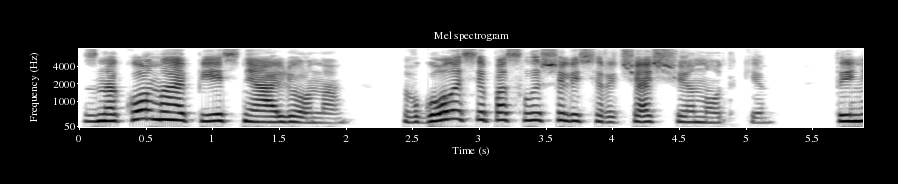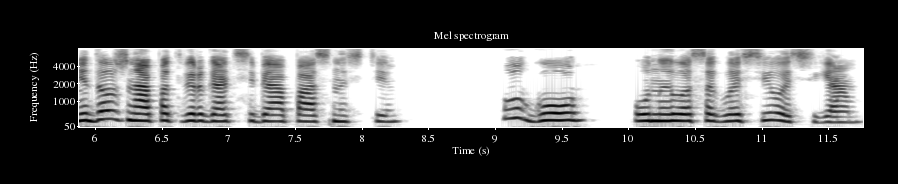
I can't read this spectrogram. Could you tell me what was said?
Знакомая песня Алена. В голосе послышались рычащие нотки. «Ты не должна подвергать себя опасности». «Угу», — уныло согласилась я.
